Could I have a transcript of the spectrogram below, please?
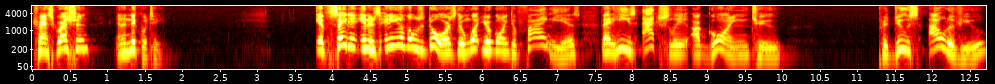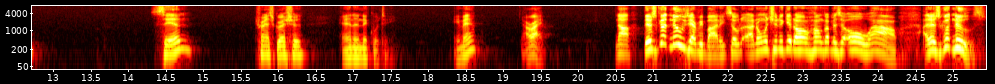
transgression, and iniquity. if Satan enters any of those doors, then what you're going to find is that he's actually are going to produce out of you sin, transgression, and iniquity. Amen? All right. Now, there's good news, everybody. So I don't want you to get all hung up and say, oh, wow. Uh, there's good news.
